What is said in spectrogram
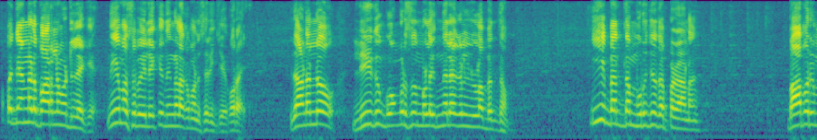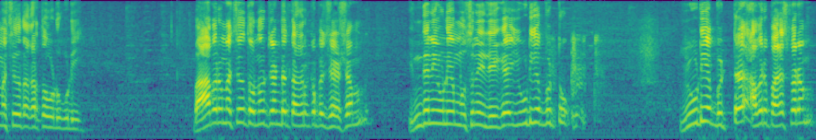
അപ്പം ഞങ്ങൾ പാർലമെന്റിലേക്ക് നിയമസഭയിലേക്ക് നിങ്ങളൊക്കെ മത്സരിക്കുക കുറേ. ഇതാണല്ലോ ലീഗും കോൺഗ്രസും തമ്മിലുള്ള ഇന്നലകളിലുള്ള ബന്ധം. ഈ ബന്ധം മുറിഞ്ഞത് ബാബറി മസ്ജിദ് തകർത്തോടുകൂടി ബാബറി മസ്ജിദ് തൊണ്ണൂറ്റി രണ്ടിൽ തകർക്കപ്പെട്ട ശേഷം Indian Union Muslim League U D F വിട്ടു. യു ഡി എഫ് വിട്ട് അവർ പരസ്പരം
